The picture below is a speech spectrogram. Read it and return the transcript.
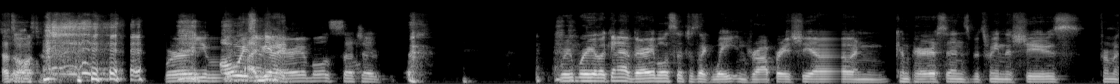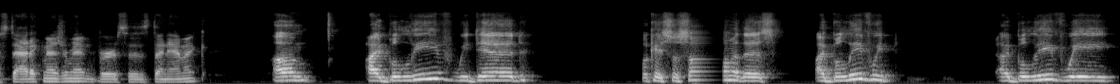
That's So- awesome. Where are you Always looking at good. variables such as where, where you're looking at variables such as like weight and drop ratio and comparisons between the shoes from a static measurement versus dynamic? Um, I believe we did. Okay, so some of this, I believe we, I believe we,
